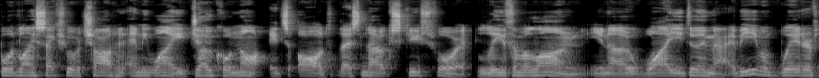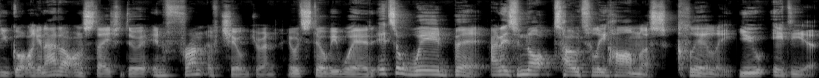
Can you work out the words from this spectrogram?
borderline sexual with a child in any way, joke or not? It's odd. There's no excuse for it. Leave them alone. You know, why are you doing that? It'd be even weirder if you got like an adult on stage to do it in front of children. It would still be weird. It's a weird bit and it's not totally harmless, clearly. You idiot.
